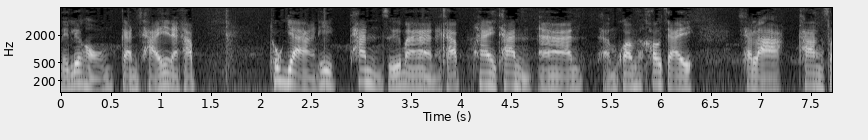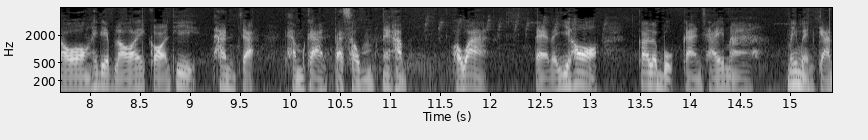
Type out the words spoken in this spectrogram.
ในเรื่องของการใช้นะครับ ทุกอย่างที่ท่านซื้อมานะครับ ให้ท่านอ่านทำความเข้าใจฉลากข้างซองให้เรียบร้อยก่อนที่ท่านจะทำการผสมนะครับ เพราะว่าแต่ละยี่ห้อก็ระบุการใช้มาไม่เหมือนกัน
